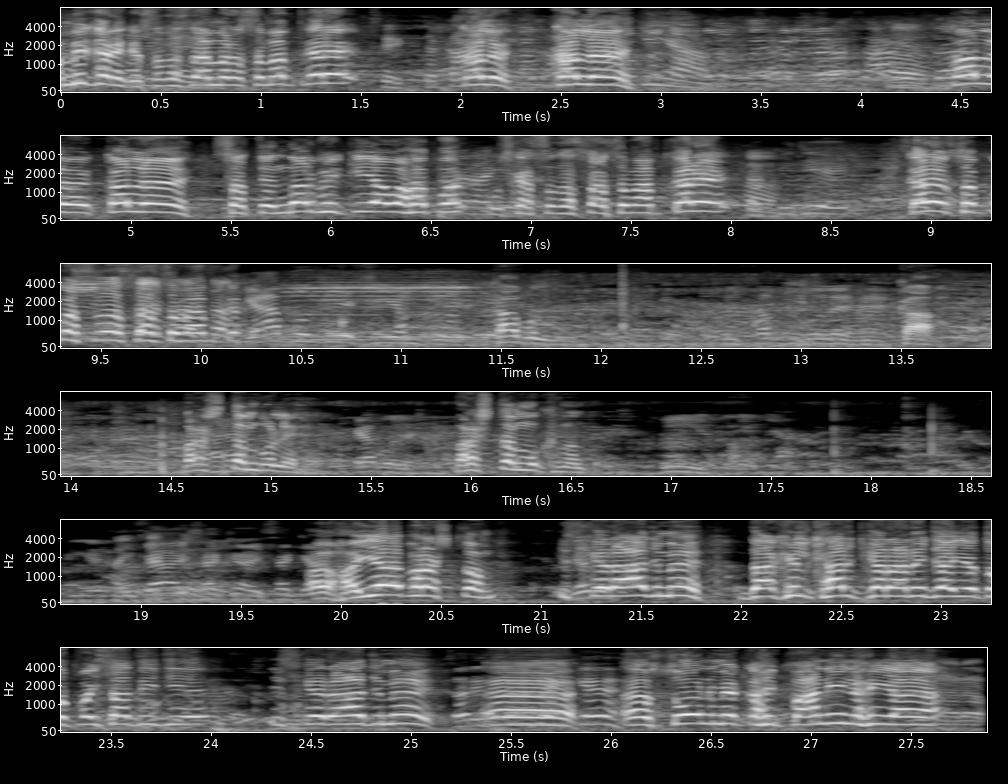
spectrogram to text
हम भी करेंगे। सदस्यता हमारा समाप्त करें। कल कल कि यहाँ कल कल सत्येंद्र भी किया वहाँ पर उसका सदस्यता समाप्त करे। करे सबका सदस्यता समाप्त कर। क्या बोल दिए सीएम क्या बोल दिए? का? भ्रष्टम बोले हैं। क्या बोले भ्रष्टम मुख्यमंत्री। हैया भ्रष्टम। इसके राज में दाखिल खारिज कराने जाइए तो पैसा दीजिए। इसके राज में अ, सोन में कहीं पानी नहीं आया।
